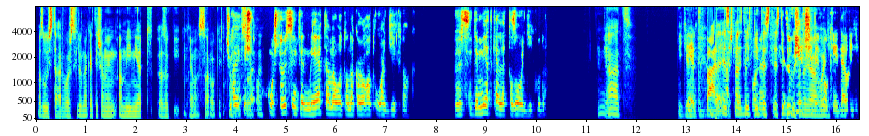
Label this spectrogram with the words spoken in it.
az új Star Wars filmeket, és ami, ami miatt azok nagyon szarok egy csomó hát, És most őszintén mi értelme volt annak a rohadt orgyiknak? Őszintén miért kellett az orgyik oda? Igen. Hát, igen. igen bármi ez, ez, egyébként ez, ez tipikusan ez olyan, hogy... Oké, okay, de hogy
